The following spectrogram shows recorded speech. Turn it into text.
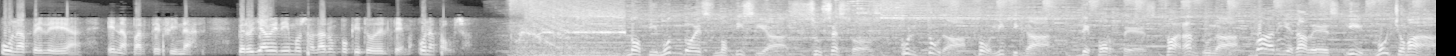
una pelea en la parte final. Pero ya venimos a hablar un poquito del tema. Una pausa. Notimundo es noticias, sucesos, cultura, política, deportes, farándula, variedades y mucho más.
